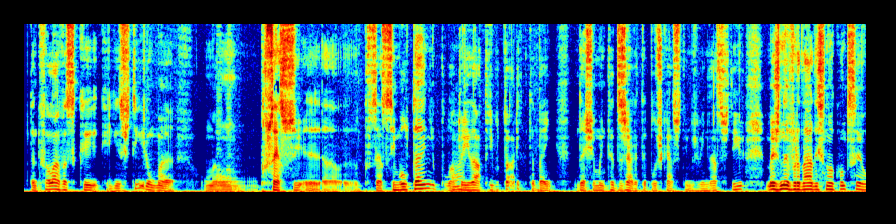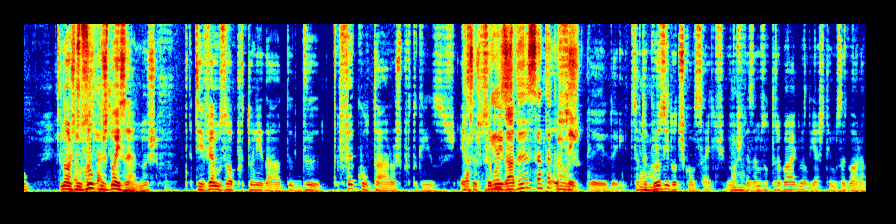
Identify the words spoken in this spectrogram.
Portanto, falava-se que queria existir uma, uma, um processo, uh, processo simultâneo pela ah. autoridade tributária, que também deixa muito a desejar, até pelos casos que temos vindo a assistir, mas na verdade isso não aconteceu. Nós, mas, nos últimos dois anos, tivemos a oportunidade de facultar aos portugueses essa possibilidade de Santa Cruz, sim, de Santa uhum. Cruz e de outros conselhos. Nós uhum. fazemos o trabalho, aliás, temos agora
